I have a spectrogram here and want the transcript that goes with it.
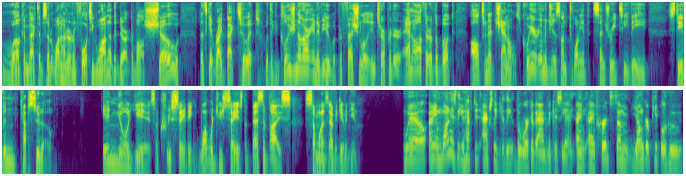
Welcome back to episode 141 of the Derek Duval Show. Let's get right back to it with the conclusion of our interview with professional interpreter and author of the book Alternate Channels Queer Images on 20th Century TV, Steven Capsuto. In your years of crusading, what would you say is the best advice someone has ever given you? Well, I mean, one is that you have to actually do the, the work of advocacy. I, I, I've heard some younger people who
